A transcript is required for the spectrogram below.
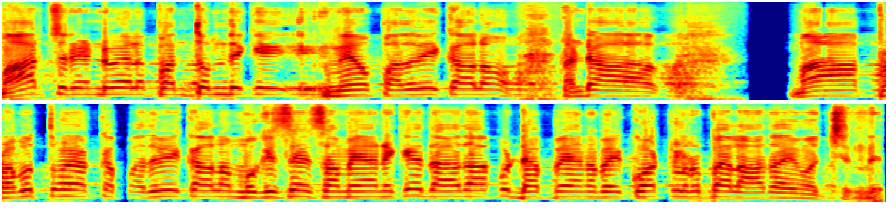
మార్చి రెండు వేల పంతొమ్మిదికి మేము పదవీ కాలం అంటే మా ప్రభుత్వం యొక్క పదవీ కాలం ముగిసే సమయానికే దాదాపు డెబ్బై ఎనభై కోట్ల రూపాయల ఆదాయం వచ్చింది.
